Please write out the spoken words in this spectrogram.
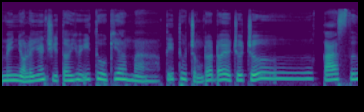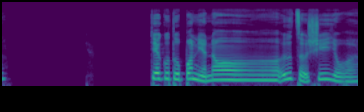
mình nhỏ lấy những chỉ tới ít tu kia mà tí tu chẳng đó đó là chú chú cá sư chị cô tu bao nhiêu nó ứ sợ xí rồi ờ,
